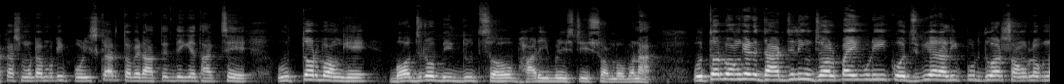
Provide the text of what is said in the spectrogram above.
আকাশ মোটামুটি পরিষ্কার, তবে রাতের দিকে থাকছে উত্তরবঙ্গে বজ্র বিদ্যুৎ সহ ভারী বৃষ্টির সম্ভাবনা। উত্তরবঙ্গের দার্জিলিং, জলপাইগুড়ি, কোচবিহার, আলিপুরদুয়ার সংলগ্ন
